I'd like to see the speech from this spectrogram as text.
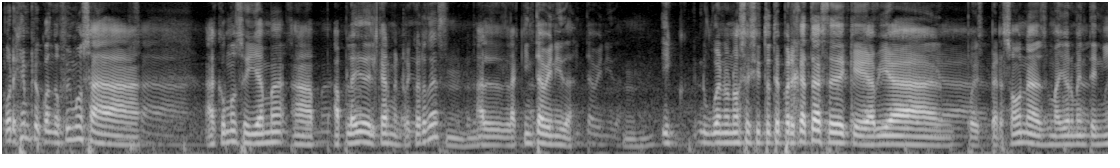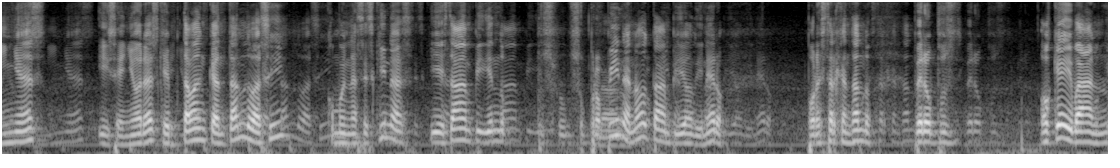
por ejemplo, cuando fuimos a a cómo se llama a, Playa del Carmen, ¿recuerdas? A la Quinta Avenida. Y bueno, no sé si tú te percataste de que había pues personas, mayormente niñas y señoras que estaban cantando así, como en las esquinas y estaban pidiendo pues, su, propina, ¿no? Estaban pidiendo dinero por estar cantando. Pero pues ok, van,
